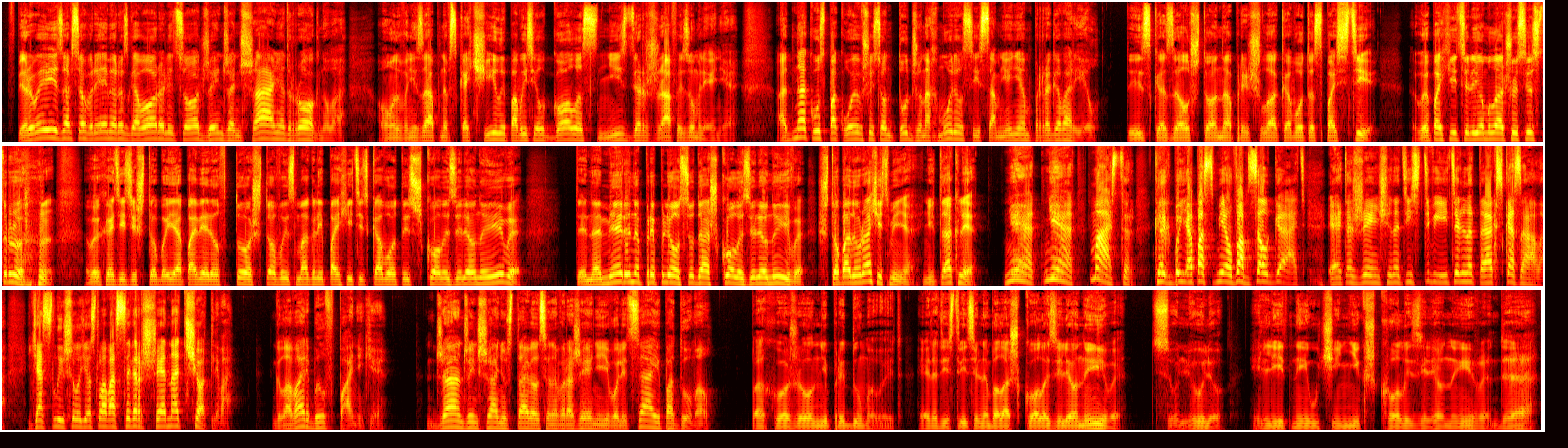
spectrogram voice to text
Впервые за все время разговора лицо Джейн Джаншаня дрогнуло. Он внезапно вскочил и повысил голос, не сдержав изумления. Однако, успокоившись, он тут же нахмурился и с сомнением проговорил. «Ты сказал, что она пришла кого-то спасти. Вы похитили ее младшую сестру. Хм. Вы хотите, чтобы я поверил в то, что вы смогли похитить кого-то из школы Зеленой Ивы? Ты намеренно приплел сюда школу Зеленой Ивы, чтобы одурачить меня, не так ли?» «Нет, нет, мастер, как бы я посмел вам солгать! Эта женщина действительно так сказала. Я слышал ее слова совершенно отчетливо». Главарь был в панике. Джан Джиншань уставился на выражение его лица и подумал. «Похоже, он не придумывает. Это действительно была школа Зеленой Ивы. Цулюлю, элитный ученик школы Зеленой Ивы, да...»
